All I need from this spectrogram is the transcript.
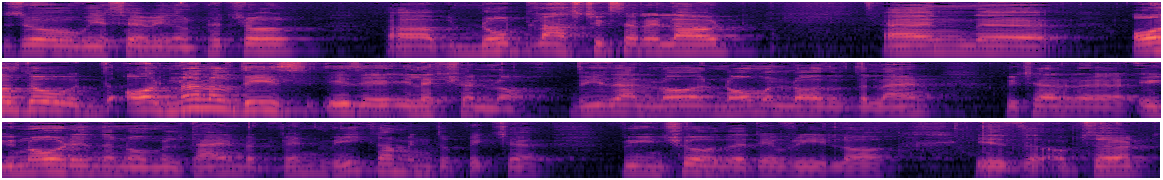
So we are saving on petrol. Uh, no plastics are allowed. And uh, although all, none of these is a election law, these are law, normal laws of the land which are uh, ignored in the normal time. But when we come into picture, we ensure that every law is observed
